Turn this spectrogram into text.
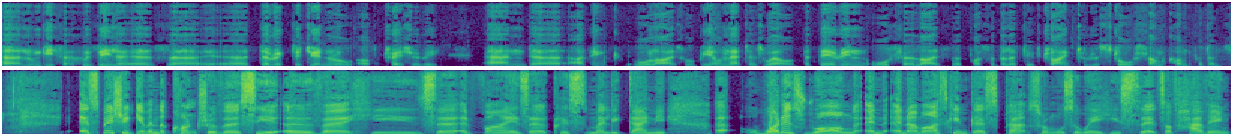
uh, Lungisa Fuzile as uh, uh, Director General of Treasury and uh, I think all eyes will be on that as well. But therein also lies the possibility of trying to restore some confidence. Especially given the controversy over his uh, advisor, Chris Malikane, Uh, what is wrong? And, and I'm asking this perhaps from also where he sits of having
